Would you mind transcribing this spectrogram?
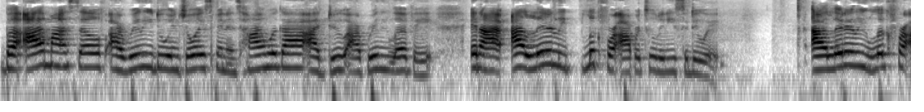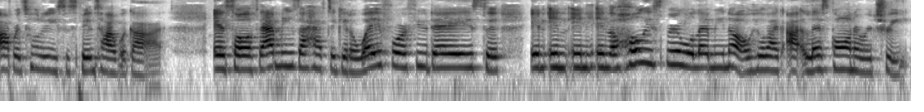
but i myself i really do enjoy spending time with god. I do i really love it. And i i literally look for opportunities to do it. I literally look for opportunities to spend time with God. And so if that means I have to get away for a few days to in in in, the Holy Spirit will let me know. He'll like let's go on a retreat.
